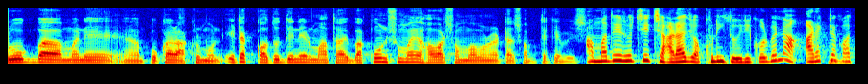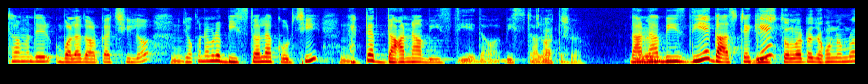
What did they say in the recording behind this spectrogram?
রোগ বা মানে পোকার আক্রমণ এটা কতদিনের মাথায় বা কোন সময়ে হওয়ার সম্ভাবনাটা সব থেকে বেশি? আমাদের হচ্ছে চারা যখনই তৈরি করবে না আরেকটা কথা আমাদের বলা দরকার ছিল যখন আমরা বীজতলা করছি একটা দানা বীজ দিয়ে দেওয়া বীজতলাতে। আচ্ছা। দানা বীজ দিয়ে গাছটাকে বীজতলাটা যখন আমরা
